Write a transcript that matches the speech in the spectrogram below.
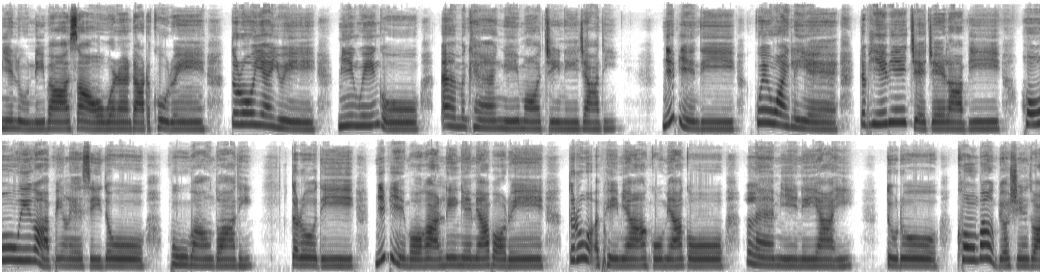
မြင်းလူနေပါအဆောက်အဝရန်တာတစ်ခုတွင်သူတို့ရက်၍မြင်ကွင်းကို အံမခံငေးမောကြည့်နေကြသည်မြစ်ပြင်သည်ကွင်းဝိုက်လျက်တပြေးပြေးကျဲကျဲလာပြီးဟိုးဝေးကပင်လယ်စီသို့ပူပေါင်းသွားသည်သူတို့သည်မြစ်ပြင်ပေါ်ကလှင်ငယ်များပေါ်တွင်သူတို့အဖေများအကိုများကိုလှမ်းမြင်နေရ၏သူတို့ခုံပေါက်ပျော်ရွှင်စွာ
